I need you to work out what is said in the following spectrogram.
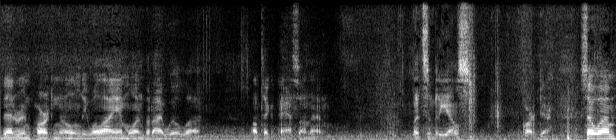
Veteran parking only. Well, I am one, but I will. Uh, I'll take a pass on that. Let somebody else park there. So, um,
